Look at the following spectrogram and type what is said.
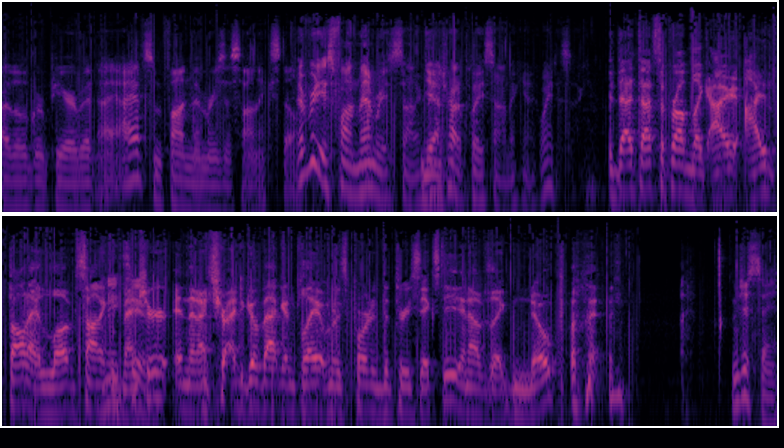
our little group here, but I, I have some fond memories of Sonic still. Everybody has fond memories of Sonic. Yeah. You try to play Sonic. You're like, wait a second. That that's the problem. Like I, I thought I loved Sonic Me too. Adventure, and then I tried to go back and play it when it was ported to 360, and I was like, nope. I'm just saying.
